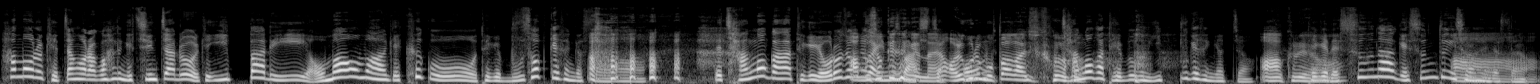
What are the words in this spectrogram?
하모를 갯장어라고 하는 게 진짜로 이렇게 이빨이 어마어마하게 크고 되게 무섭게 생겼어요. 근데 장어가 되게 여러 종류가 아, 있는 거 생겼나요? 얼굴을 어, 못 봐가지고. 장어가 대부분 이쁘게 생겼죠. 아 그래요? 되게 내 순하게 순둥이처럼 아. 생겼어요.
